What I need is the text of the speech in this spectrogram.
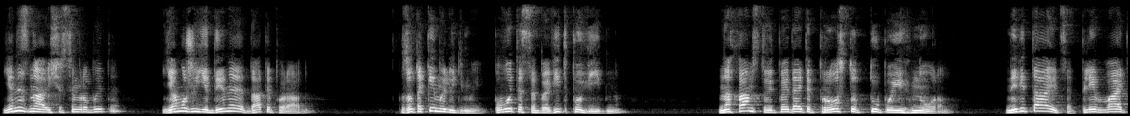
Я не знаю, що з цим робити. Я можу єдине дати пораду. З отакими людьми поводьте себе відповідно. На хамство відповідайте просто тупо ігнором. Не вітаються, плівать,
